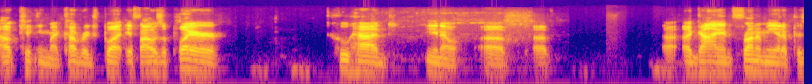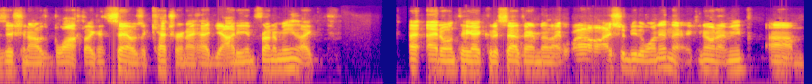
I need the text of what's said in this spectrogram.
out kicking my coverage. But if I was a player who had, you know, a, a, a guy in front of me at a position I was blocked, like let's say I was a catcher and I had Yadi in front of me, like I, I don't think I could have sat there and been like, well, I should be the one in there. You know what I mean? Um,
